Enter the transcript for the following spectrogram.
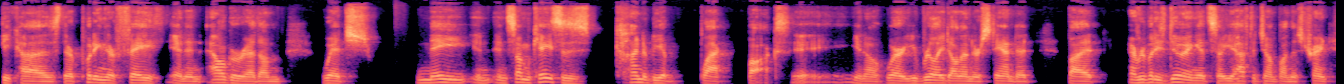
because they're putting their faith in an algorithm which may, in, in some cases, kind of be a black box, eh, you know, where you really don't understand it, but everybody's doing it. So you have to jump on this train.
